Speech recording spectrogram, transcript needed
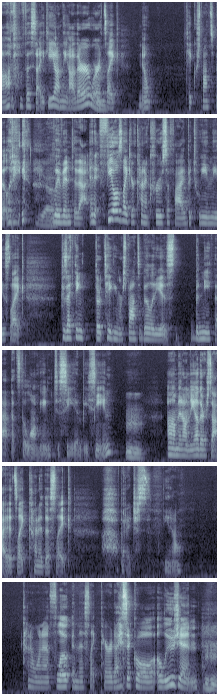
up of the psyche on the other where it's like nope take responsibility Yeah. live into that and it feels like you're kind of crucified between these like because i think the taking responsibility is beneath that that's the longing to see and be seen mm-hmm. um, and on the other side it's like kind of this like "Oh, but i just you know kind of want to float in this like paradisical illusion. Mm-hmm.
